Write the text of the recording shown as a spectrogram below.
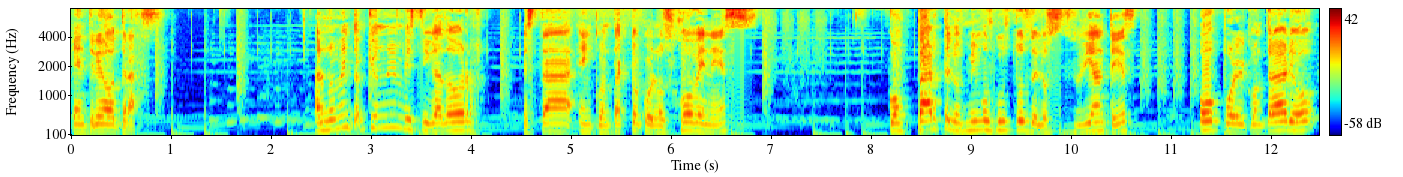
entre otras. Al momento que un investigador está en contacto con los jóvenes, comparte los mismos gustos de los estudiantes o por el contrario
